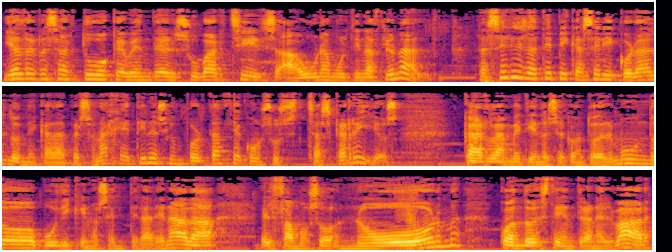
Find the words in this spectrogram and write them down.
y al regresar tuvo que vender su bar Cheers a una multinacional. La serie es la típica serie coral donde cada personaje tiene su importancia con sus chascarrillos. Carla metiéndose con todo el mundo, Buddy que no se entera de nada, el famoso Norm cuando este entra en el bar,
